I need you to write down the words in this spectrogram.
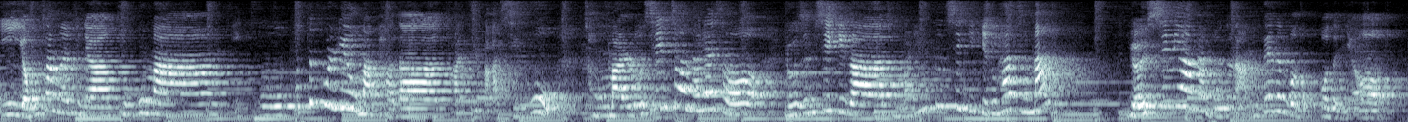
이 영상을 그냥 보고만 있고 포트폴리오만 받아가지 마시고 정말로 실천을 해서 요즘 시기가 정말 힘든 시기이기도 하지만 열심히 하면 뭐든 안 되는 건 없거든요.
